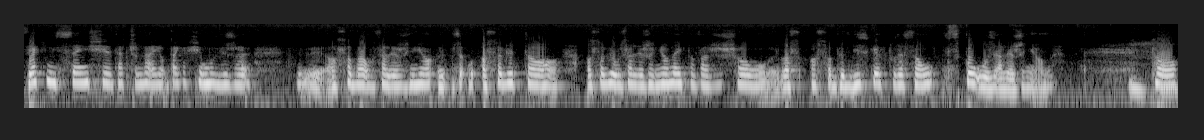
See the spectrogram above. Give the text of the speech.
w jakimś sensie zaczynają, tak jak się mówi, że y, osoba uzależniona, osobie, to, osobie uzależnionej towarzyszą osoby bliskie, które są współuzależnione. To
